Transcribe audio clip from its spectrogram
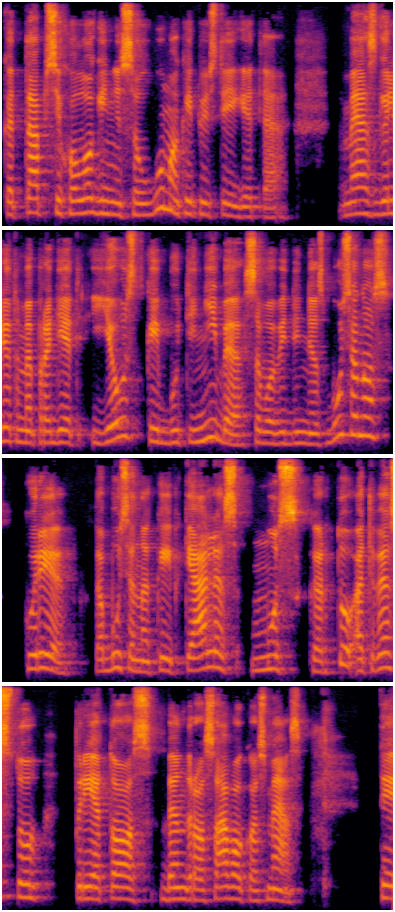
kad tą psichologinį saugumą kaip jūs teigiate mes galėtume pradėt jaust kaip būtinybę savo vidinės būsenos kuri ta būsena kaip kelias mus kartu atvestų prie tos bendros sąvokos mes. Tai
